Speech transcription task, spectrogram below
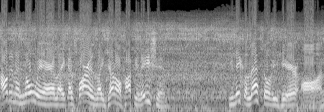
out in the nowhere. Like as far as like general population, you make a left over here on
